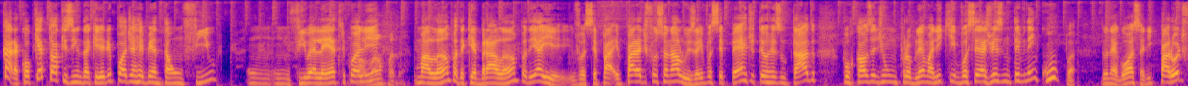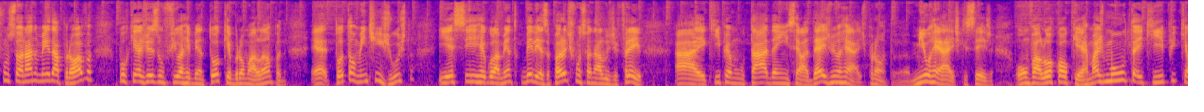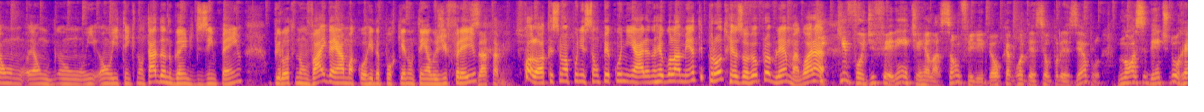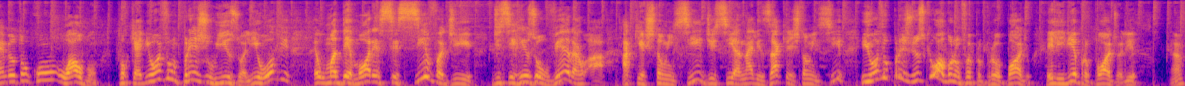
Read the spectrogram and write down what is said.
Cara, qualquer toquezinho daquele ele pode arrebentar um fio, um, um, fio elétrico uma ali, lâmpada. uma lâmpada, quebrar a lâmpada, e aí você pa para de funcionar a luz. Aí você perde o teu resultado por causa de um problema ali que você às vezes não teve nem culpa do negócio ali, que parou de funcionar no meio da prova, porque às vezes um fio arrebentou, quebrou uma lâmpada. É totalmente injusto. E esse regulamento, beleza, parou de funcionar a luz de freio, a equipe é multada em, sei lá, 10 mil reais, pronto, mil reais que seja, ou um valor qualquer, mas multa a equipe, que é um, é um, um, um item que não está dando ganho de desempenho, o piloto não vai ganhar uma corrida porque não tem a luz de freio. Exatamente. Coloca-se uma punição pecuniária no regulamento e pronto, resolveu o problema. Agora. Que, que, foi diferente em relação, Felipe, ao que aconteceu, por exemplo, no acidente do Hamilton com o álbum. Porque ali houve um prejuízo, ali houve é, uma demora excessiva de, de se resolver a, a, questão em si, de se analisar a questão em si, e houve um prejuízo que o álbum não foi pro, pro pódio, ele iria pro pódio ali. Né?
